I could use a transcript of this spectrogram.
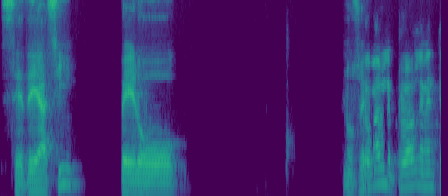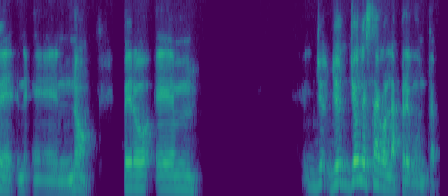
se dé así, pero no sé. probablemente eh, no, pero em, yo, yo les hago la pregunta,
